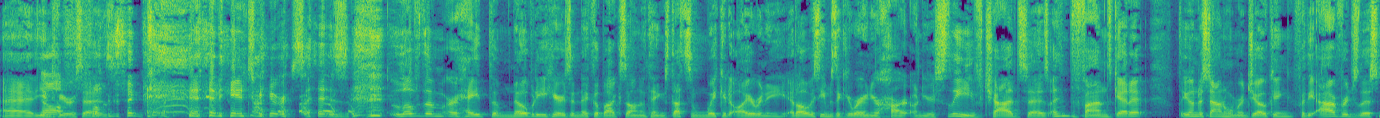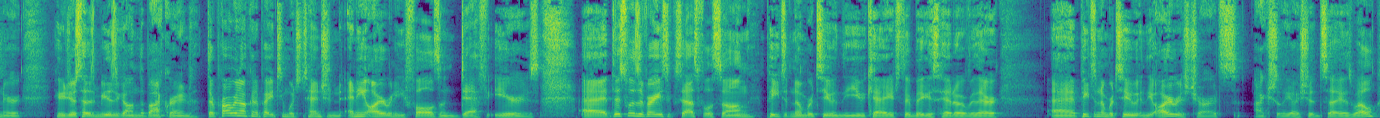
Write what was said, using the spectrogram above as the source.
uh, the Oh, interviewer says, the interviewer says, love them or hate them, nobody hears a Nickelback song and thinks that's some wicked irony. It always seems like you're wearing your heart on your sleeve. Chad says, I think the fans get it. They understand when we're joking. For the average listener who just has music on in the background, they're probably not going to pay too much attention. Any irony falls on deaf ears. Uh, this was a very successful song. Peaked at number two in the UK. It's their biggest hit over there. Uh, peaked at number two in the Irish charts, actually, I should say as well.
